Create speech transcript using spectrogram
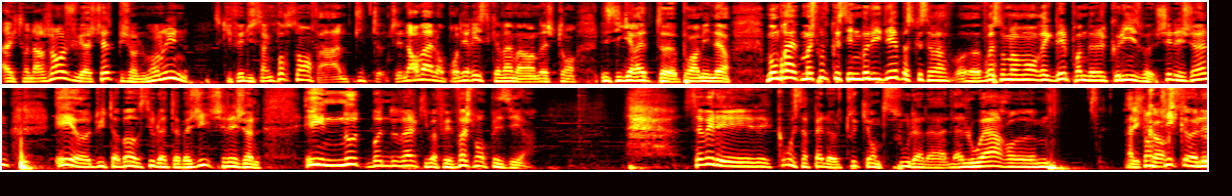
Avec son argent, je lui achète, puis j'en demande une. Ce qui fait du 5%. Enfin, un petit, c'est normal, on prend des risques quand même en achetant des cigarettes euh, pour un mineur. Bon, bref, moi, je trouve que c'est une bonne idée parce que ça va vraisemblablement régler le problème de l'alcoolisme chez les jeunes et euh, du tabac aussi ou de la tabagie chez les jeunes. Et une autre bonne nouvelle qui m'a fait vachement plaisir. Vous savez, les, les- comment ça s'appelle, le truc qui est en dessous, là, la, la Loire, euh, Les Atlantique, euh, les,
